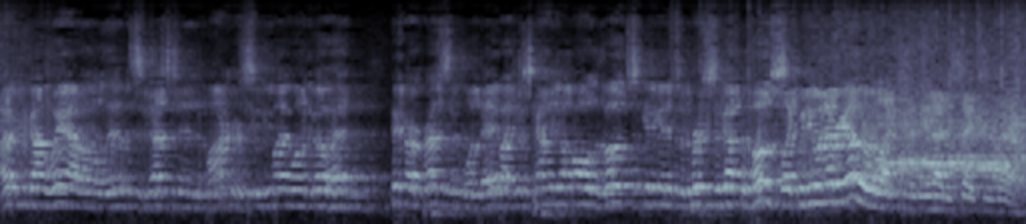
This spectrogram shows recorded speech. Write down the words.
I think we've gone way out on a limb and suggested in democracy we might want to go ahead pick our president one day by just counting up all the votes and giving it to the person who got the most like we do in every other election in the United States of America.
